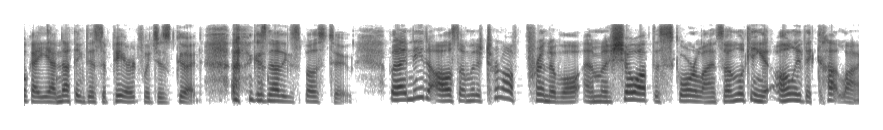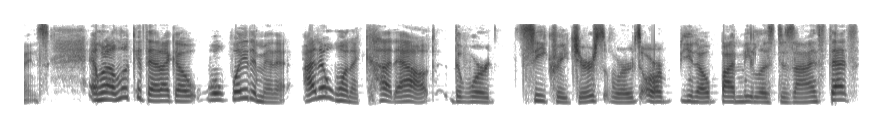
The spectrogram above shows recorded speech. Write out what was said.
okay, yeah, nothing disappeared, which is good because nothing's supposed to. But I need to also, I'm going to turn off printable and I'm going to show off the score line. So I'm looking at only the cut lines. And when I look at that, I go, well, wait a minute. I don't want to cut out the word sea creatures words or you know by Mila's designs that's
